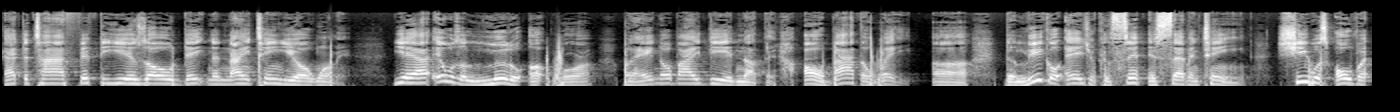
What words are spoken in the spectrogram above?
at the time 50 years old dating a 19 year old woman. Yeah, it was a little uproar, but ain't nobody did nothing. Oh, by the way, uh, the legal age of consent is 17. She was over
